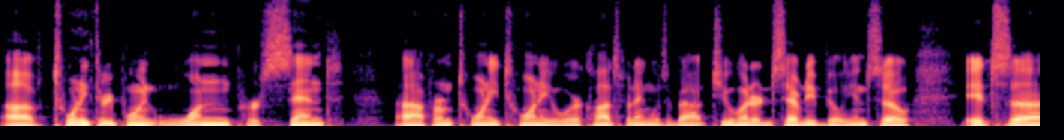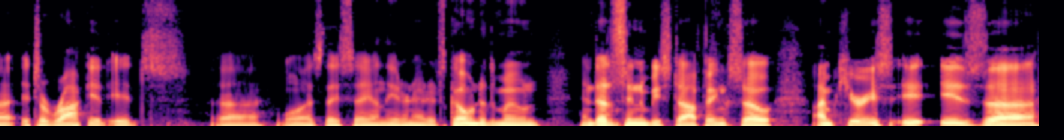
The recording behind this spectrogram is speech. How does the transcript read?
of 23.1%. Uh, from 2020, where cloud spending was about 270 billion. So it's uh, it's a rocket. It's uh, well, as they say on the internet, it's going to the moon and doesn't seem to be stopping. So I'm curious, is uh,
